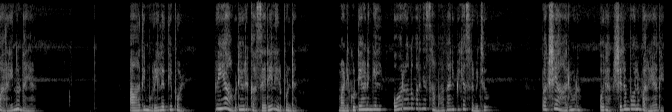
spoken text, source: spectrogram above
പറയുന്നുണ്ട് അയാൾ. ആദ്യം മുറിയിലെത്തിയപ്പോൾ പ്രിയ അവിടെ ഒരു കസേരയിൽ ഇരിപ്പുണ്ട്. മണിക്കുട്ടിയാണെങ്കിൽ ഓരോന്ന് പറഞ്ഞ് സമാധാനിപ്പിക്കാൻ ശ്രമിച്ചു. പക്ഷെ ആരോടും ഒരക്ഷരം പോലും പറയാതെ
